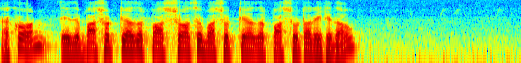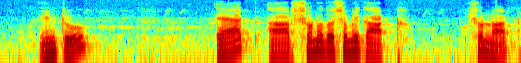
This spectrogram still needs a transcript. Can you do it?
এখন এই যে বাষট্টি হাজার পাঁচশো আছে, বাষট্টি হাজার পাঁচশোটা রেখে দাও। ইন্টু এক আর শূন্য দশমিক আট। শূন্য আট,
